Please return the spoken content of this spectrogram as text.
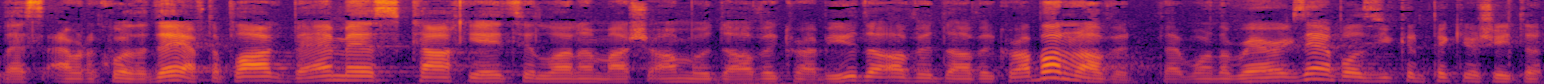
Last hour and a quarter of the day after plug, Be'emes, Kach Yetzil Lana, Masha Amu David, Rabbi Yehuda Avid, David, Rabbanan Avid. That one of the rare examples, you can pick your Shita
